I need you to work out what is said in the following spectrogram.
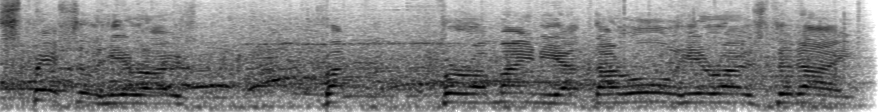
special heroes. But for Romania, they're all heroes today.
